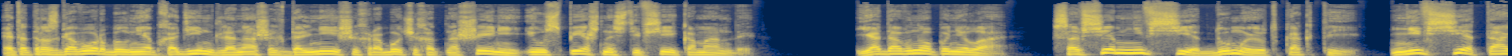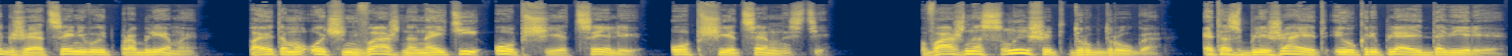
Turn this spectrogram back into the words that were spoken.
Этот разговор был необходим для наших дальнейших рабочих отношений и успешности всей команды. Я давно поняла, совсем не все думают, как ты, не все также оценивают проблемы, поэтому очень важно найти общие цели, общие ценности. Важно слышать друг друга, это сближает и укрепляет доверие.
